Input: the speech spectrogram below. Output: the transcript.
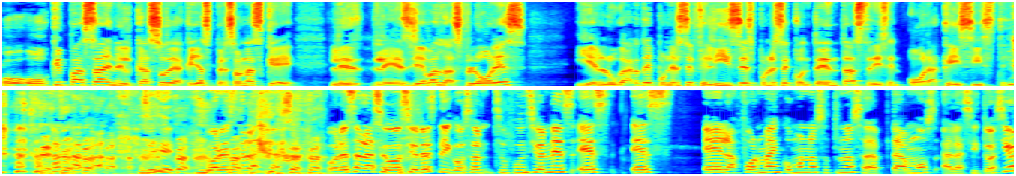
O, qué pasa en el caso de aquellas personas que les, les llevas las flores y en lugar de ponerse felices, ponerse contentas, te dicen, ¿ahora qué hiciste? sí, por eso, las emociones, digo, son, su función es, es, eh, la forma en cómo nosotros nos adaptamos a la situación.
